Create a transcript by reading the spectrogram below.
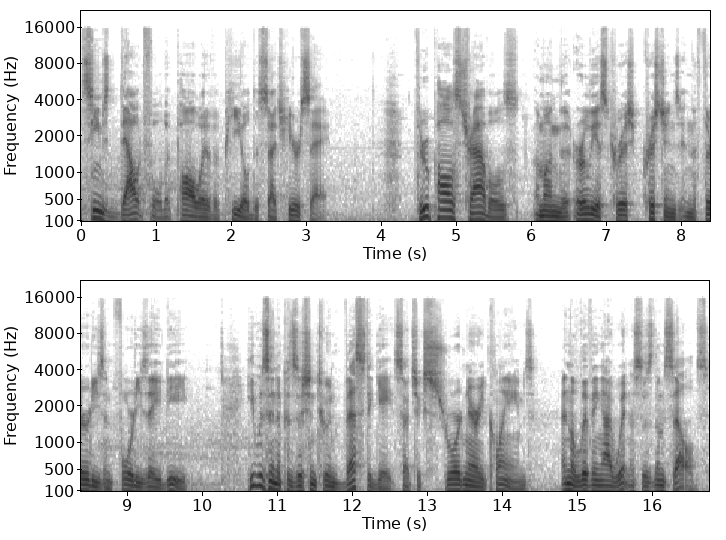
it seems doubtful that Paul would have appealed to such hearsay. Through Paul's travels among the earliest Christians in the 30s and 40s AD, he was in a position to investigate such extraordinary claims and the living eyewitnesses themselves.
